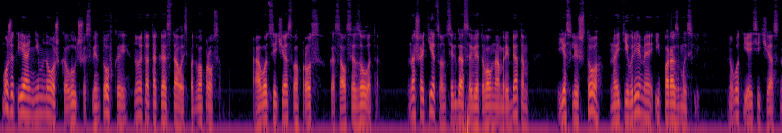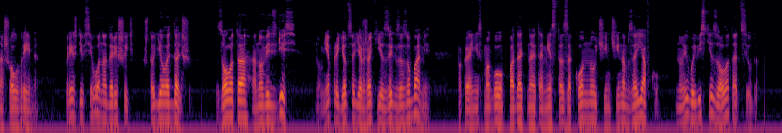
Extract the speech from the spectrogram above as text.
Может, я немножко лучше с винтовкой, но это так и осталось под вопросом. А вот сейчас вопрос касался золота. Наш отец, он всегда советовал нам, ребятам, если что, найти время и поразмыслить. Ну вот я и сейчас нашел время. Прежде всего надо решить, что делать дальше. Золото, оно ведь здесь, но мне придется держать язык за зубами, пока я не смогу подать на это место законную чин-чином заявку. Ну и вывести золото отсюда.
